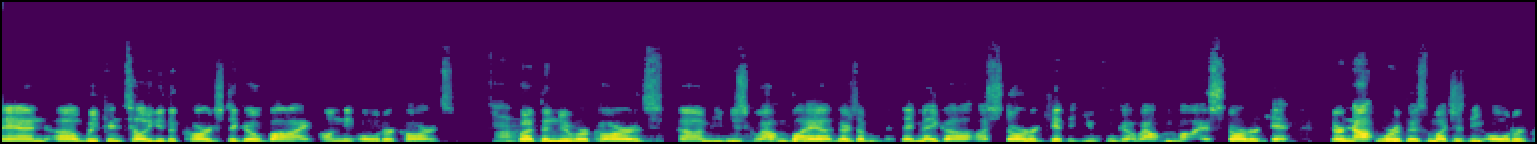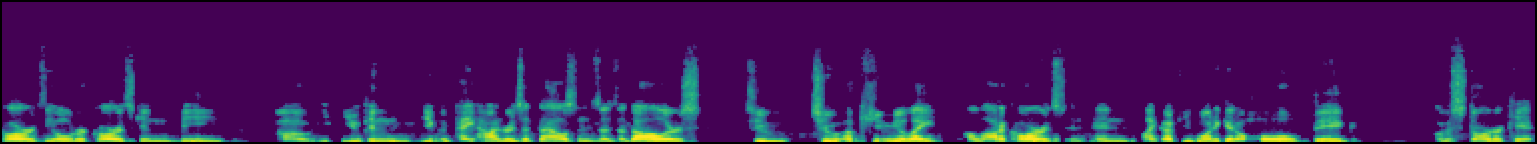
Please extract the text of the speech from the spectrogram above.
And uh, we can tell you the cards to go buy on the older cards. Alright. But the newer cards, um, you can just go out and buy a. There's a they make a, a starter kit that you can go out and buy a starter kit. They're not worth as much as the older cards. The older cards can be, uh, you can you can pay hundreds of thousands of dollars to to accumulate a lot of cards. And, and like if you want to get a whole big of a starter kit.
